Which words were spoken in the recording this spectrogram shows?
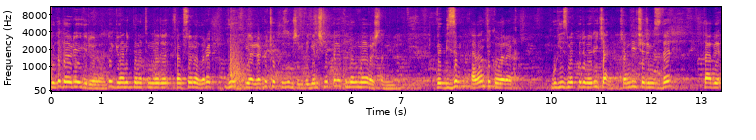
burada devreye giriyor oldu. Güvenlik denetimleri fonksiyonel olarak bu yerlerde çok hızlı bir şekilde gelişmekte ve kullanılmaya başlanıyor. Ve bizim Avantek olarak bu hizmetleri verirken kendi içerimizde tabi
